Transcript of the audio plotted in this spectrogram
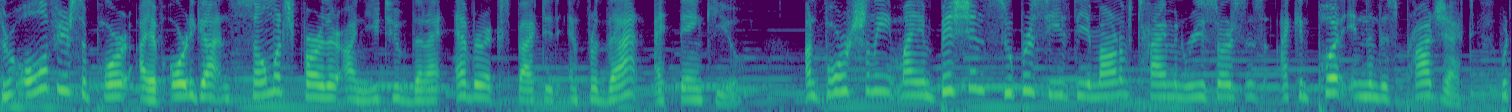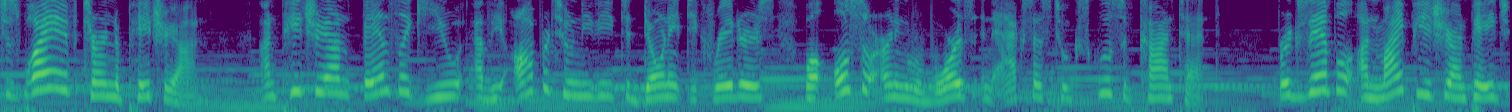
Through all of your support, I have already gotten so much farther on YouTube than I ever expected, and for that, I thank you. Unfortunately, my ambition supersedes the amount of time and resources I can put into this project, which is why I have turned to Patreon. On Patreon, fans like you have the opportunity to donate to creators while also earning rewards and access to exclusive content. For example, on my Patreon page,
